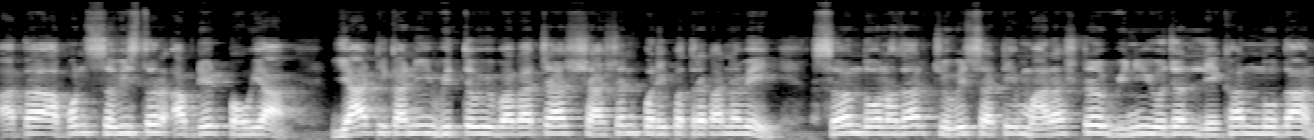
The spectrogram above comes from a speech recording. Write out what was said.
आता आपण सविस्तर अपडेट पाहूया. या ठिकाणी वित्त विभागाच्या शासन परिपत्रकान्वये सन दोन हजार चोवीससाठी महाराष्ट्र विनियोजन लेखानुदान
